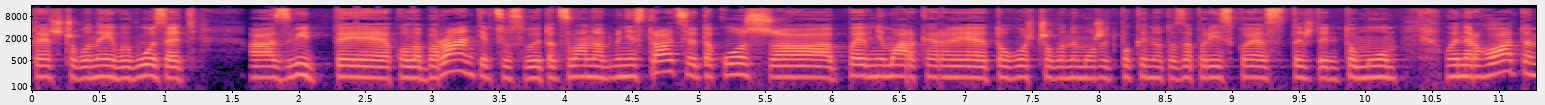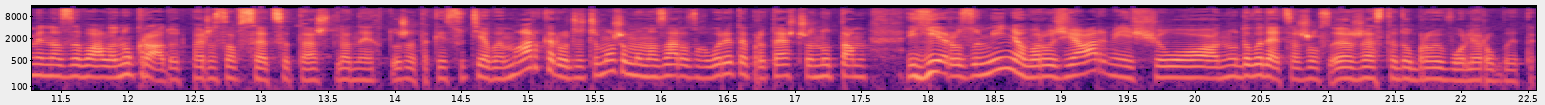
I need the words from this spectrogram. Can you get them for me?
те, що вони вивозять. Звідти колаборантів, цю свою так звану адміністрацію, також а, певні маркери того, що вони можуть покинути Запорізьку АЕС тиждень тому у енергоатомі називали. Ну крадуть, перш за все, це теж для них дуже такий суттєвий маркер. Отже, чи можемо ми зараз говорити про те, що ну там є розуміння у ворожій армії, що ну доведеться жести доброї волі робити?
